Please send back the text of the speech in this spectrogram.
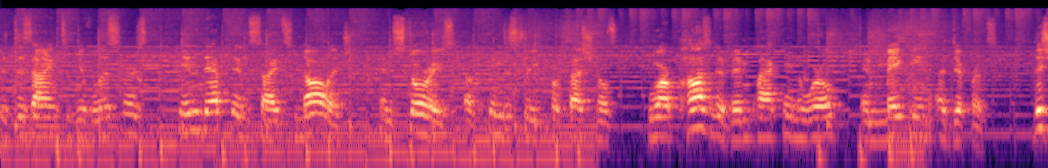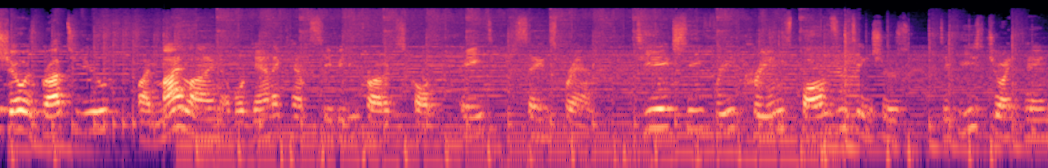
is designed to give listeners in depth insights, knowledge, and stories of industry professionals who are positive impacting the world and making a difference. This show is brought to you by my line of organic hemp CBD products called 8 Saints brand. THC free creams, balms, and tinctures to ease joint pain,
